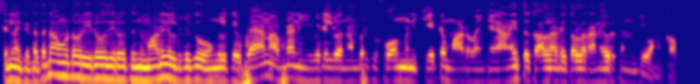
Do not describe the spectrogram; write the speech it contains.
சரிங்களா? கிட்டத்தட்ட அவங்ககிட்ட ஒரு இருபது இருபத்தஞ்சு மாடுகள் இருக்கு. உங்களுக்கு வேணும் அப்படின்னா நீங்க வீடியோல நம்பருக்கு ஃபோன் பண்ணி கேட்டு மாடு வாங்கிக்கங்க. அனைத்து கால்நடை தொழில் அனைவருக்கும் நன்றி வணக்கம்.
